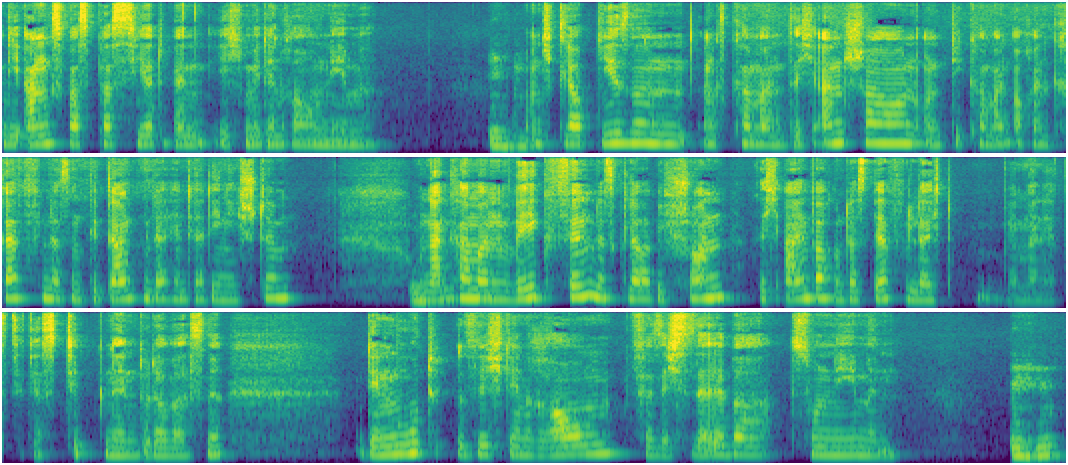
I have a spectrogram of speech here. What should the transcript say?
die Angst, was passiert, wenn ich mir den Raum nehme. Mhm. Und ich glaube, diese Angst kann man sich anschauen und die kann man auch entkräften. Da sind Gedanken dahinter, die nicht stimmen. Und dann mhm. kann man einen Weg finden, das glaube ich schon, sich einfach, und das wäre vielleicht, wenn man jetzt das Tipp nennt oder was, ne, den Mut, sich den Raum für sich selber zu nehmen. Mhm.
